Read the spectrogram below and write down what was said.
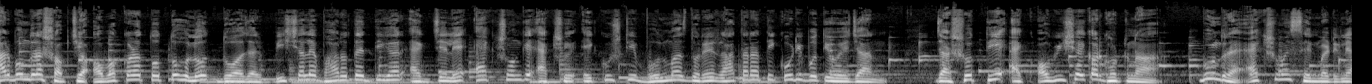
আর বন্ধুরা, সবচেয়ে অবাক করার তথ্য হলো দু হাজার বিশ সালে ভারতের দীঘার এক জেলে একসঙ্গে একশো একুশটি ভোল মাছ ধরে রাতারাতি কোটিপতি হয়ে যান, যা সত্যি এক অবিস্ময়কর ঘটনা। বন্ধুরা, একসময় সেন্ট মার্টিনের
